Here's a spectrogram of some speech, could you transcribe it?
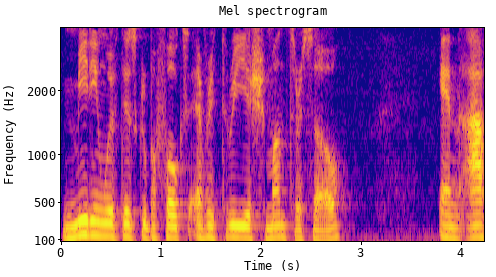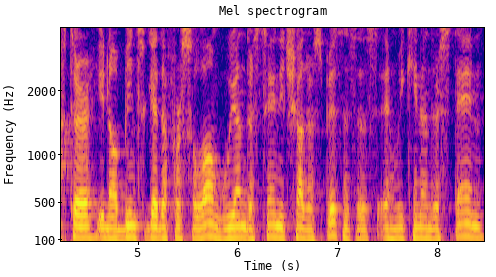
Meeting with this group of folks every three-ish months or so, and after you know being together for so long, we understand each other's businesses and we can understand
